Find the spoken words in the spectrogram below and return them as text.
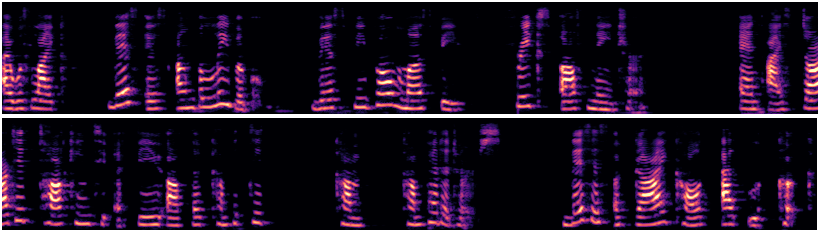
I was like, this is unbelievable. These people must be freaks of nature. And I started talking to a few of the competi com competitors. This is a guy called Ed Cook,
